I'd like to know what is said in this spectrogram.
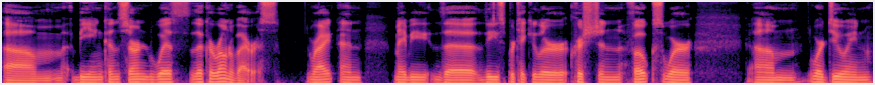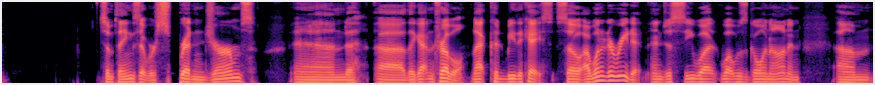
um, being concerned with the coronavirus, right? And maybe the these particular Christian folks were um, were doing some things that were spreading germs and uh, they got in trouble. That could be the case. So I wanted to read it and just see what, what was going on. And um,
